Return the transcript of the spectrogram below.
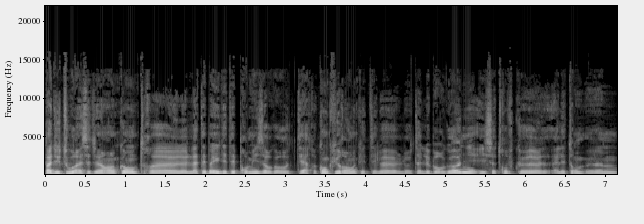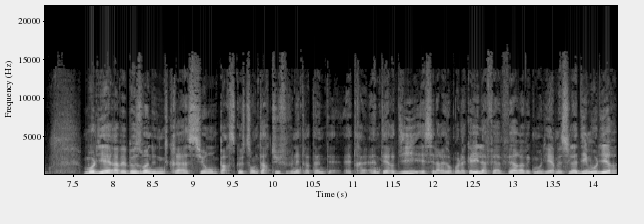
Pas du tout. Hein, c'est une rencontre. la Thébaïde était promise au, théâtre concurrent qui était l'hôtel de Bourgogne. il se trouve que euh, Molière avait besoin d'une création parce que son Tartuffe venait être, interdit et c'est la raison pour laquelle il a fait affaire avec Molière. Mais cela dit, Molière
